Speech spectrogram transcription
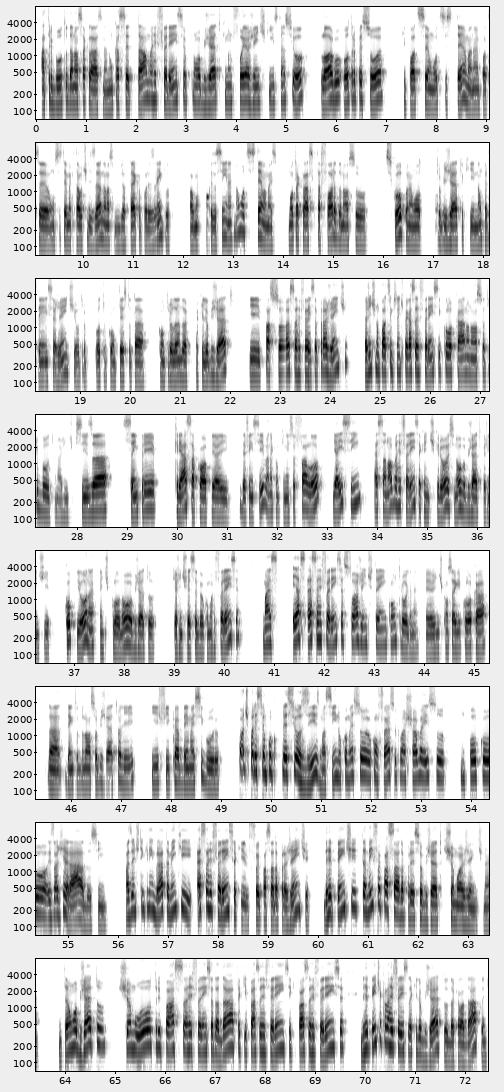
atributo da nossa classe, né? nunca setar uma referência para um objeto que não foi a gente que instanciou, logo outra pessoa, que pode ser um outro sistema, né? pode ser um sistema que está utilizando a nossa biblioteca, por exemplo, alguma coisa assim, né? não um outro sistema, mas uma outra classe que está fora do nosso escopo, né? um outro objeto que não pertence a gente, outro, outro contexto está controlando aquele objeto, e passou essa referência para a gente, a gente não pode simplesmente pegar essa referência e colocar no nosso atributo, né? A gente precisa sempre criar essa cópia aí defensiva, né, como que nem você falou, e aí sim, essa nova referência que a gente criou, esse novo objeto que a gente copiou, né, a gente clonou o objeto que a gente recebeu como referência, mas essa referência só a gente tem controle, né, a gente consegue colocar né, dentro do nosso objeto ali e fica bem mais seguro pode parecer um pouco preciosismo, assim, no começo eu confesso que eu achava isso um pouco exagerado, assim, mas a gente tem que lembrar também que essa referência que foi passada para a gente, de repente também foi passada para esse objeto que chamou a gente, né? Então o objeto chama o outro e passa a referência da data, que passa a referência, que passa a referência, de repente aquela referência daquele objeto, daquela data,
